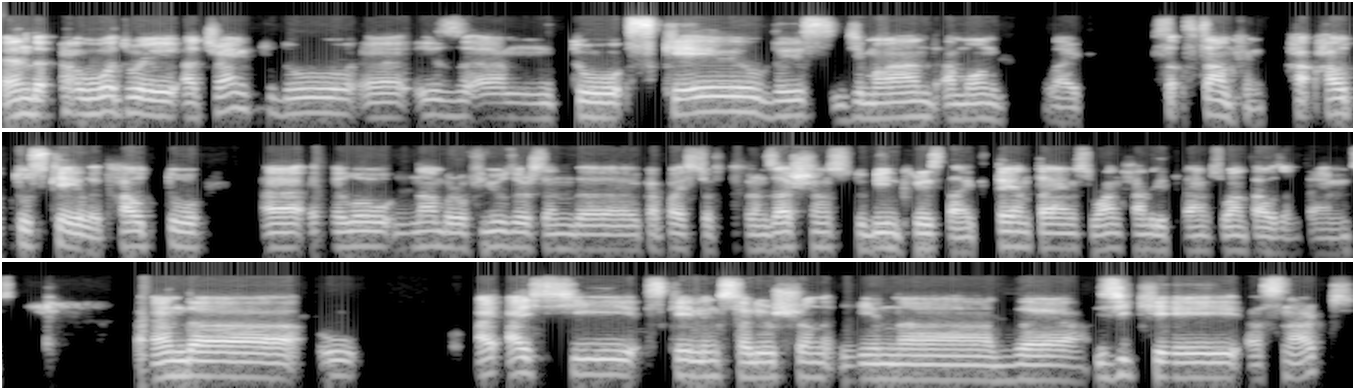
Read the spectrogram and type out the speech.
And what we are trying to do uh, is um, to scale this demand among like something, how, how, to scale it, how to uh, allow number of users and the capacity of transactions to be increased like 10 times, 100 times, 1000 times. And uh, I, I see scaling solution in uh, the ZK uh, snarks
